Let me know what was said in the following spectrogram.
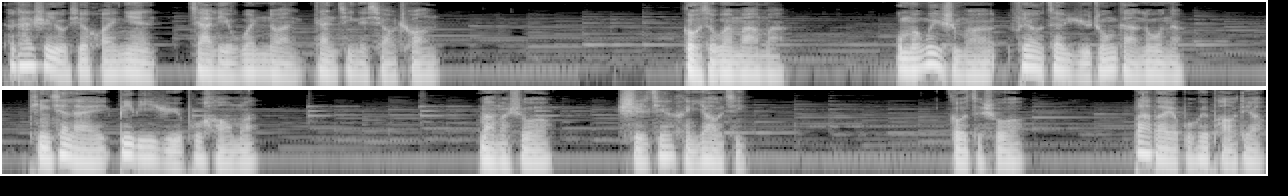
他开始有些怀念家里温暖干净的小床。狗子问妈妈：“我们为什么非要在雨中赶路呢？停下来避避雨不好吗？”妈妈说：“时间很要紧。”狗子说：“爸爸也不会跑掉，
